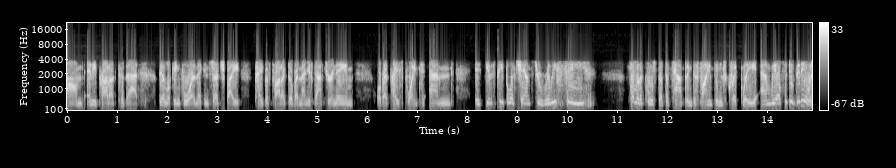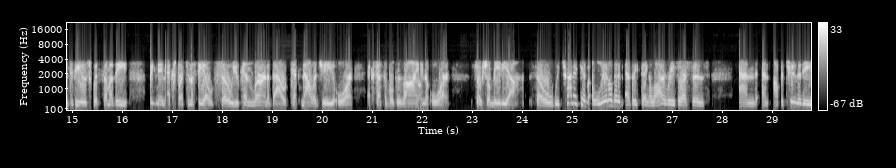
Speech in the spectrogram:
um, any product that they're looking for, and they can search by type of product or by manufacturer name or by price point. And it gives people a chance to really see some of the cool stuff that's happening, to find things quickly. And we also do video interviews with some of the big name experts in the field. So you can learn about technology or accessible design or social media. So we try to give a little bit of everything, a lot of resources and an opportunity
